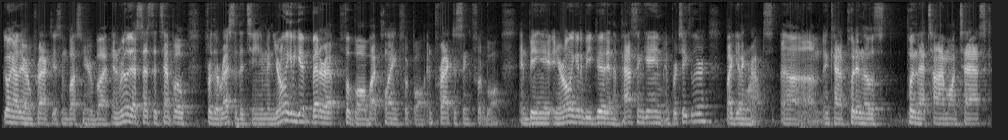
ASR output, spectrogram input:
going out there and practice and busting your butt. And really that sets the tempo for the rest of the team. And you're only going to get better at football by playing football and practicing football and being, and you're only going to be good in the passing game in particular by getting routes um, and kind of putting those, putting that time on task.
